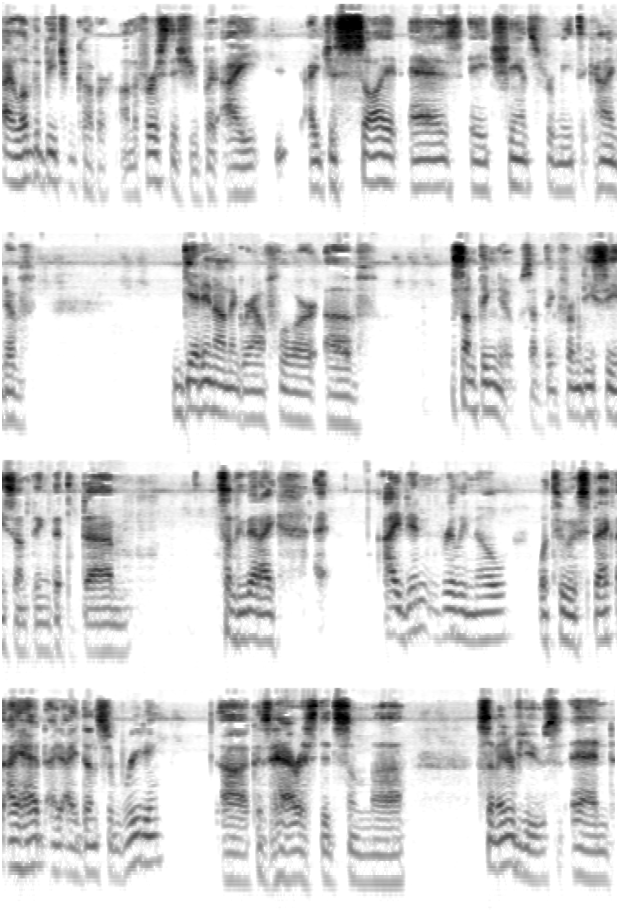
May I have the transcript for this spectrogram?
I love the Beecham cover on the first issue, but I I just saw it as a chance for me to kind of get in on the ground floor of something new, something from DC, something that um, something that I, I I didn't really know what to expect. I had I, I had done some reading because Harris did some uh, some interviews, and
